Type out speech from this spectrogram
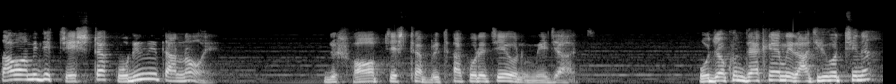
তাও আমি যে চেষ্টা করিনি তা নয়। কিন্তু সব চেষ্টা বৃথা করেছে ওর মেজাজ। ও যখন দেখে আমি রাজি হচ্ছি না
